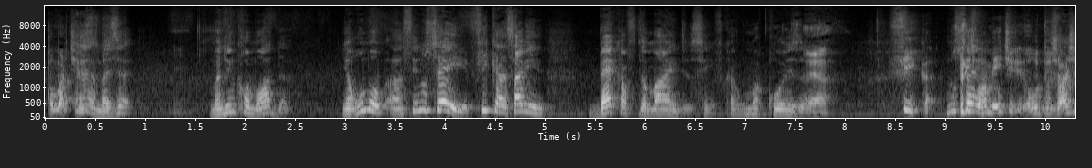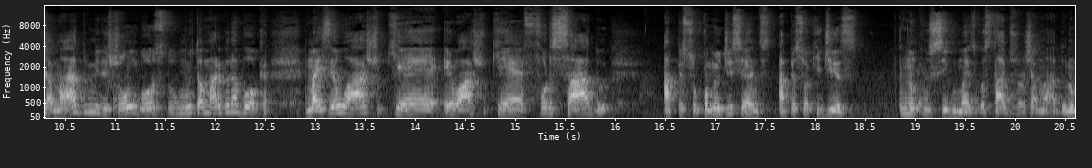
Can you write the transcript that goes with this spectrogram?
como artista. É, mas, é, mas não incomoda. Em algum assim, não sei, fica, sabe, back of the mind, assim, fica alguma coisa. É. Fica. Não sei. Principalmente o do Jorge Amado me deixou um gosto muito amargo na boca. Mas eu acho que é, eu acho que é forçado a pessoa, como eu disse antes, a pessoa que diz não consigo mais gostar do Jorge Amado. Não,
